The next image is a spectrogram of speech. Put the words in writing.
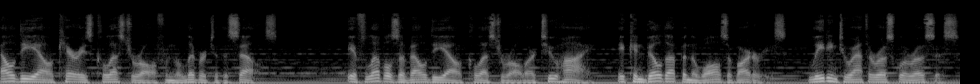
LDL carries cholesterol from the liver to the cells. If levels of LDL cholesterol are too high, it can build up in the walls of arteries, leading to atherosclerosis,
